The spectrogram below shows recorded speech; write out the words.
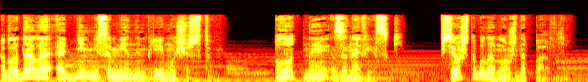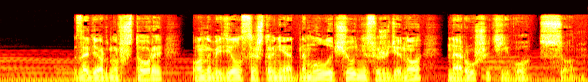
обладала одним несомненным преимуществом — плотные занавески. Все, что было нужно Павлу. Задернув шторы, он убедился, что ни одному лучу не суждено нарушить его сон.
